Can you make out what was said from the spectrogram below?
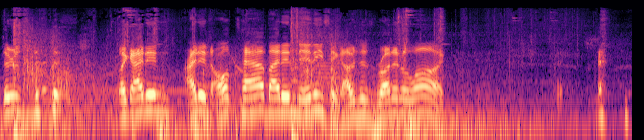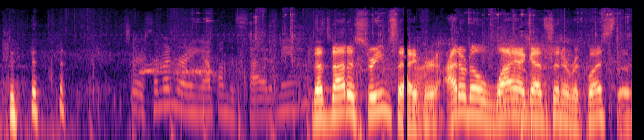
There's like I didn't I didn't alt tab, I didn't anything. I was just running along. Is there someone running up on the side of me? That's not a stream sniper. I don't know why I got sent a request though.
